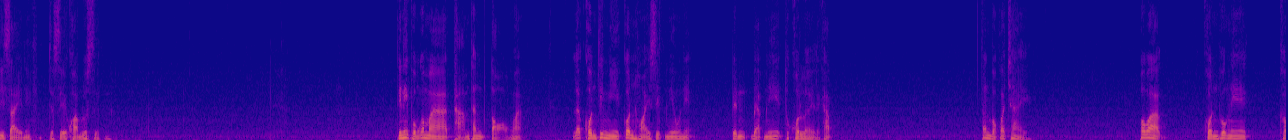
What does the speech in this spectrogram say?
ที่ใส่เนี่ยจะเสียความรู้สึก ทีนี้ผมก็มาถามท่านต่อว่า แล้วคนที่มีก้นหอยสิบนิ้วเนี่ย เป็นแบบนี้ทุกคนเลยเลยครับ ท่านบอกว่าใช่ เพราะว่าคนพวกนี้เขา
